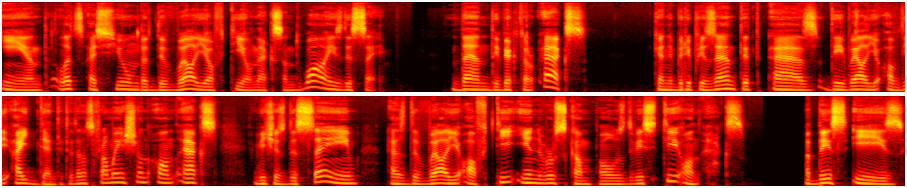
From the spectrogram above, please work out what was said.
and let's assume that the value of t on x and y is the same. Then the vector x can be represented as the value of the identity transformation on x, which is the same as the value of t inverse composed with t on x. But this is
